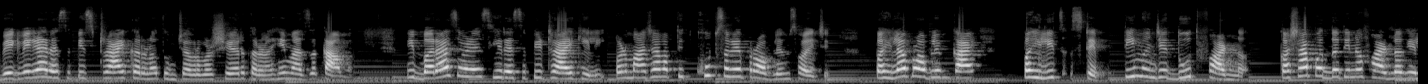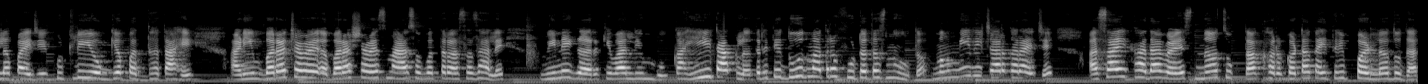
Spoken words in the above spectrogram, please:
वेगवेगळ्या रेसिपीज ट्राय करणं तुमच्याबरोबर शेअर करणं हे माझं काम आहे. मी बऱ्याच वेळेस ही रेसिपी ट्राय केली पण माझ्या बाबतीत खूप सगळे प्रॉब्लेम्स व्हायचे. पहिला प्रॉब्लेम काय? पहिलीच स्टेप ती म्हणजे दूध फाडणं. कशा पद्धतीनं फाडलं गेलं पाहिजे? कुठली योग्य पद्धत आहे? आणि बऱ्याचशा वेळ बऱ्याचशा वेळेस माझ्यासोबत तर असं झालंय. विनेगर किंवा लिंबू काहीही टाकलं तरी ते दूध मात्र फुटतच नव्हतं. मग मी विचार करायचे असा एखाद्या वेळेस न चुकता खरकटा काहीतरी पडलं दुधात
